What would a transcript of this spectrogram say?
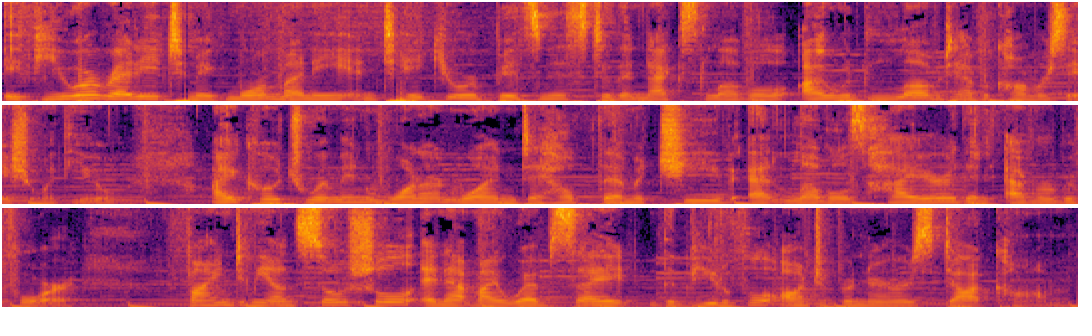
If you are ready to make more money and take your business to the next level, I would love to have a conversation with you. I coach women one on one to help them achieve at levels higher than ever before. Find me on social and at my website, thebeautifulentrepreneurs.com.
